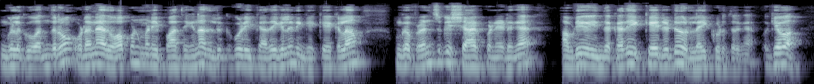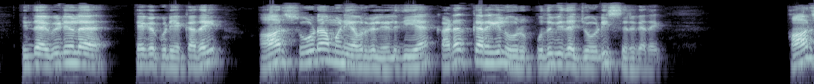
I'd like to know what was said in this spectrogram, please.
உங்களுக்கு வந்துடும் உடனே அதை ஓப்பன் பண்ணி பார்த்தீங்கன்னா அதில் இருக்கக்கூடிய கதைகளை நீங்கள் கேட்கலாம். உங்கள் ஃப்ரெண்ட்ஸுக்கு ஷேர் பண்ணிவிடுங்க அப்படியே இந்த கதையை கேட்டுட்டு ஒரு லைக் கொடுத்துருங்க. ஓகேவா இந்த வீடியோவில் கேட்கக்கூடிய கதை ஆர். சூடாமணி அவர்கள் எழுதிய கடற்கரையில் ஒரு புதுவித ஜோடி சிறுகதை. ஆர்.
